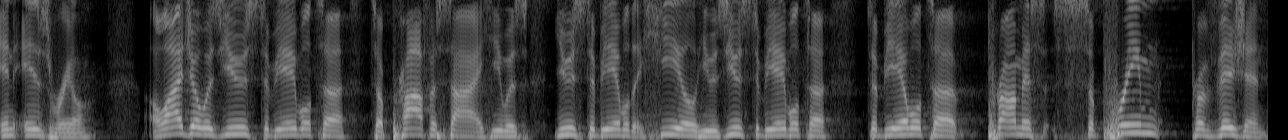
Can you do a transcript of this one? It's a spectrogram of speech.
in Israel. Elijah was used to be able to, to prophesy. He was used to be able to heal. He was used to be able to, to be able to promise supreme provision.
